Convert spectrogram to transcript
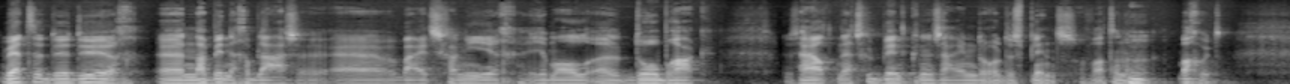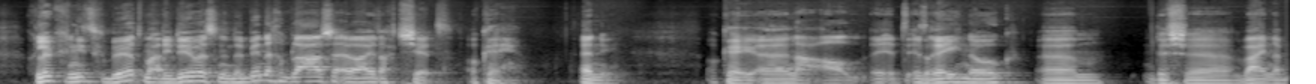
werd de deur eh, naar binnen geblazen. eh, waarbij het scharnier helemaal eh, doorbrak. Dus hij had net zo goed blind kunnen zijn door de splints of wat dan ook. Maar goed, gelukkig niet gebeurd. Maar die deur was naar binnen geblazen en wij dachten, shit, oké, en nu? Oké, nou, al, het, het regende ook. Ehm, dus wij, naar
